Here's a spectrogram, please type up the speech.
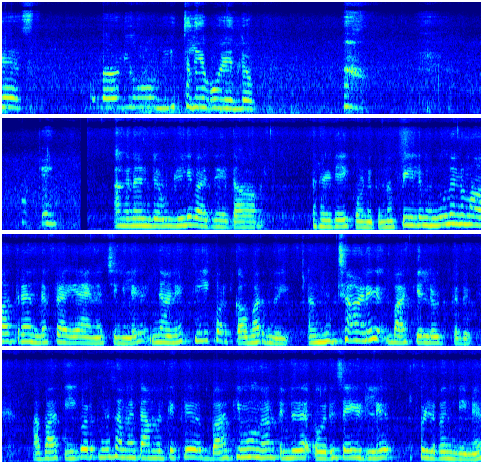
യെസ് പോയല്ലോ. അങ്ങനെ എന്റെ ഉള്ളി വജയതാ റെഡി ആയിക്കൊണ്ടിരിക്കുന്നു. അപ്പൊ ഇതിൽ മൂന്നെണ്ണം മാത്രമേ എന്റെ ഫ്രൈ ആയെന്ന് വെച്ചെങ്കിൽ ഞാൻ തീ കുറയ്ക്കാൻ മറന്നുപോയി. എന്നിട്ടാണ് ബാക്കിയെല്ലാം എടുത്തത്. അപ്പൊ ആ തീ കുറക്കുന്ന സമയത്താകുമ്പോഴത്തേക്ക് ബാക്കി മൂന്നെണ്ണത്തിന്റെ ഒരു സൈഡിൽ ഫുള്ള് ബന്തിന്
